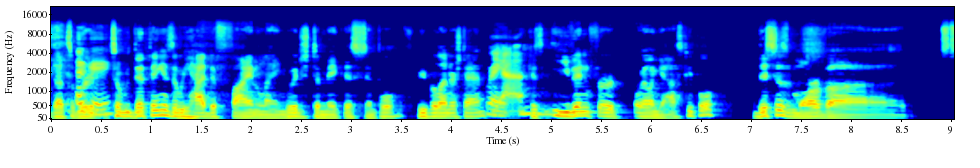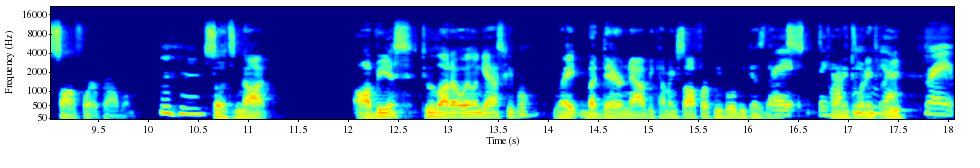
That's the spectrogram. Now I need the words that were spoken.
That's what Okay. so the thing is that we had to find language to make this simple for people to understand. Right. Yeah. Because even for oil and gas people, this is more of a software problem. Mhm. So it's not obvious to a lot of oil and gas people, right? But they're now becoming software people because that's They have to, 2023. yeah. Right.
